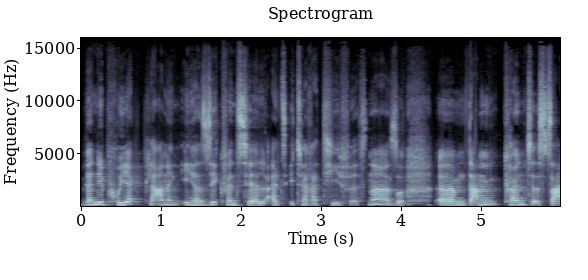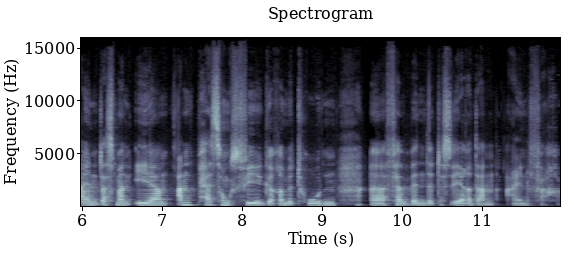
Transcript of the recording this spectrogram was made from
wenn die Projektplanung eher sequenziell als iterativ ist. Ne? Also ähm, dann könnte es sein, dass man eher anpassungsfähigere Methoden äh, verwendet. Das wäre dann einfacher.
